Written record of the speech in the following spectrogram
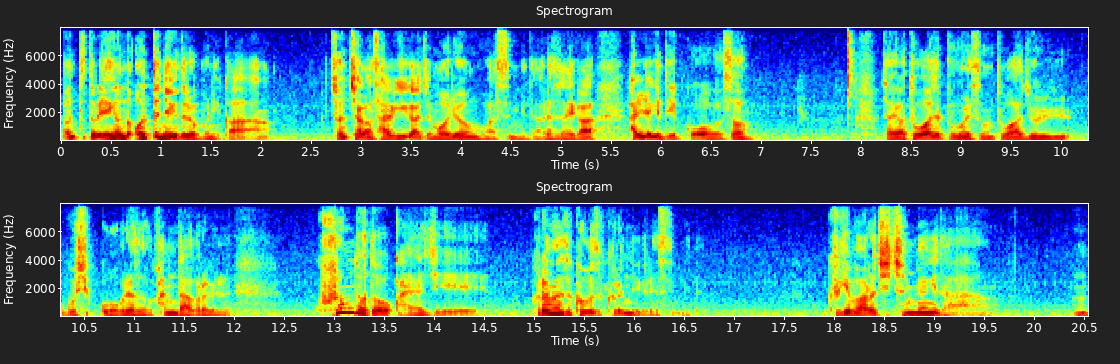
언뜻 들어 어떤 얘기 들어보니까 전처가 살기가 좀 어려운 것 같습니다. 그래서 자기가 할 얘기도 있고 그래서 자기가 도와줄 부분 있으면 도와주고 싶고 그래서 간다 그러길래 그럼 더더욱 가야지 그러면서 거기서 그런 얘기를 했습니다. 그게 바로 지천명이다. 응?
